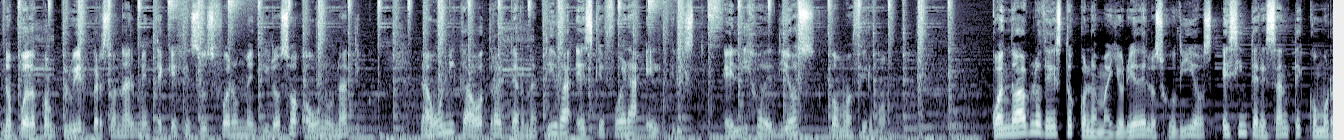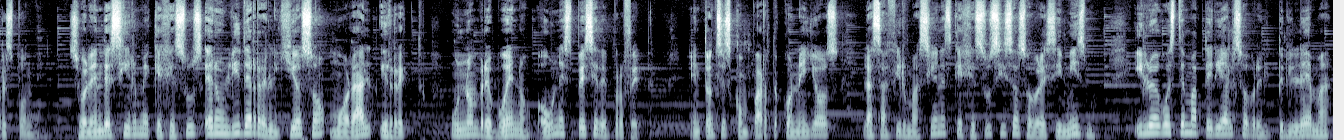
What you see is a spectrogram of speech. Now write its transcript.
No puedo concluir personalmente que Jesús fuera un mentiroso o un lunático. La única otra alternativa es que fuera el Cristo, el Hijo de Dios, como afirmó. Cuando hablo de esto con la mayoría de los judíos, es interesante cómo responden. Suelen decirme que Jesús era un líder religioso, moral y recto, un hombre bueno o una especie de profeta. Entonces comparto con ellos las afirmaciones que Jesús hizo sobre sí mismo y luego este material sobre el trilema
